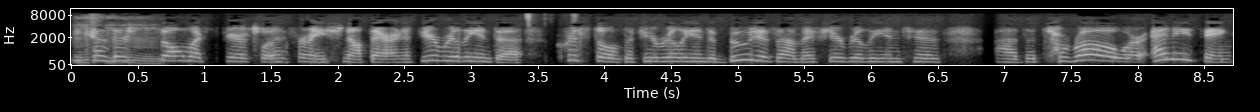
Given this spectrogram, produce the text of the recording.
Because mm-hmm. there's so much spiritual information out there. And if you're really into crystals, if you're really into Buddhism, if you're really into uh, the tarot or anything,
